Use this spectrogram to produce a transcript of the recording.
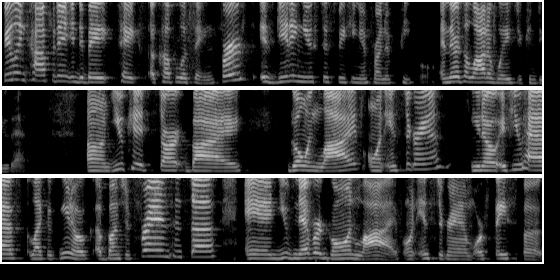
feeling confident in debate takes a couple of things. First is getting used to speaking in front of people. And there's a lot of ways you can do that. Um, you could start by going live on Instagram. You know, if you have like a, you know, a bunch of friends and stuff, and you've never gone live on Instagram or Facebook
